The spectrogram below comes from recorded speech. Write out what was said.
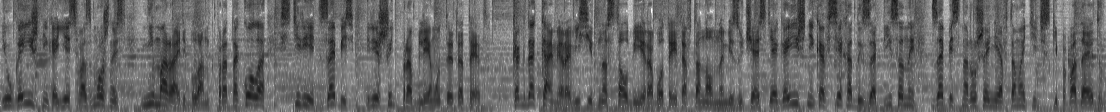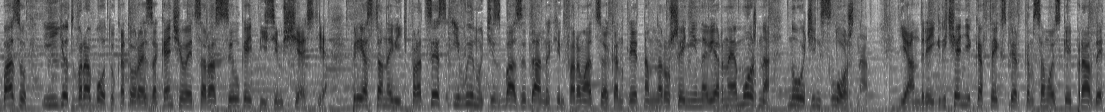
И у гаишника есть возможность не морать бланк протокола, стереть запись и решить проблему тет-а-тет. -тет. Когда камера висит на столбе и работает автономно без участия гаишника, все ходы записаны, запись нарушения автоматически попадает в базу и идет в работу, которая заканчивается рассылкой писем счастья. Приостановить процесс и вынуть из базы данных информацию о конкретном нарушении, наверное, можно, но очень сложно. Я Андрей Гречанник, автоэксперт «Комсомольской правды».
